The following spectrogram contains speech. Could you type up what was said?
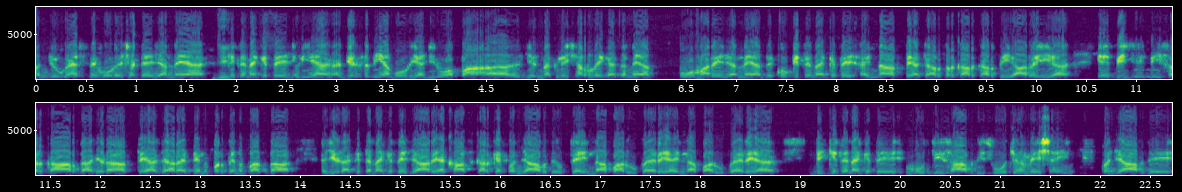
ਅੰਜੂ ਗੈਸ ਦੇ ਗੋਲੇ ਛੱਡੇ ਜਾਂਦੇ ਆ। ਕਿਤੇ ਨਾ ਕਿਤੇ ਜਿਹੜੀਆਂ ਗਿਲਟ ਦੀਆਂ ਗੋਲੀਆਂ ਜਿਹਨੂੰ ਆਪਾਂ ਜੇ ਨਕਲੀ ਸ਼ਰਲੇ ਕਹਿ ਦਿੰਦੇ ਆ ਉਹ ਮਾਰੇ ਜਾਂਦੇ ਆ। ਦੇਖੋ, ਕਿਤੇ ਨਾ ਕਿਤੇ ਇੰਨਾ ਅਤਿਆਚਾਰ ਸਰਕਾਰ ਕਰਦੀ ਆ ਰਹੀ ਹੈ ਇਹ ਬੀਜੇਪੀ ਸਰਕਾਰ ਦਾ ਜਿਹੜਾ ਅਤਿਆਚਾਰ ਹੈ, ਦਿਨ ਪਰ ਦਿਨ ਵੱਧਦਾ ਜਿਹੜਾ ਕਿਤੇ ਨਾ ਕਿਤੇ ਜਾ ਰਿਹਾ। ਖਾਸ ਕਰਕੇ ਪੰਜਾਬ ਦੇ ਉੱਤੇ ਇੰਨਾ ਭਾਰੂ ਪੈ ਰਿਹਾ, ਇੰਨਾ ਭਾਰੂ ਪੈ ਰਿਹਾ ਵੀ ਕਿਤੇ ਨਾ ਕਿਤੇ ਮੋਦੀ ਸਾਹਿਬ ਦੀ ਸੋਚ ਹਮੇਸ਼ਾ ਹੀ ਪੰਜਾਬ ਦੇ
